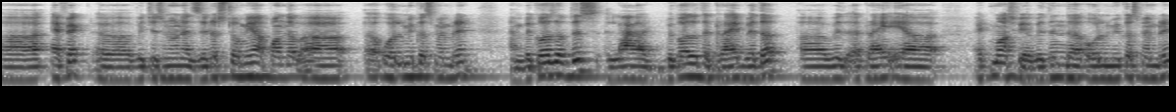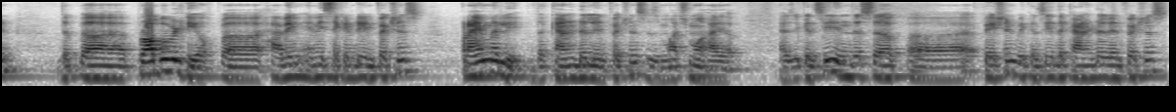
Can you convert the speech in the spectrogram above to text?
uh, effect uh, which is known as xerostomia upon the uh, oral mucous membrane, and because of this, because of the dry weather with a dry atmosphere within the oral mucous membrane, the uh, probability of uh, having any secondary infections, primarily the candidal infections, is much more higher. As you can see in this uh, uh, patient, we can see the candidal infections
